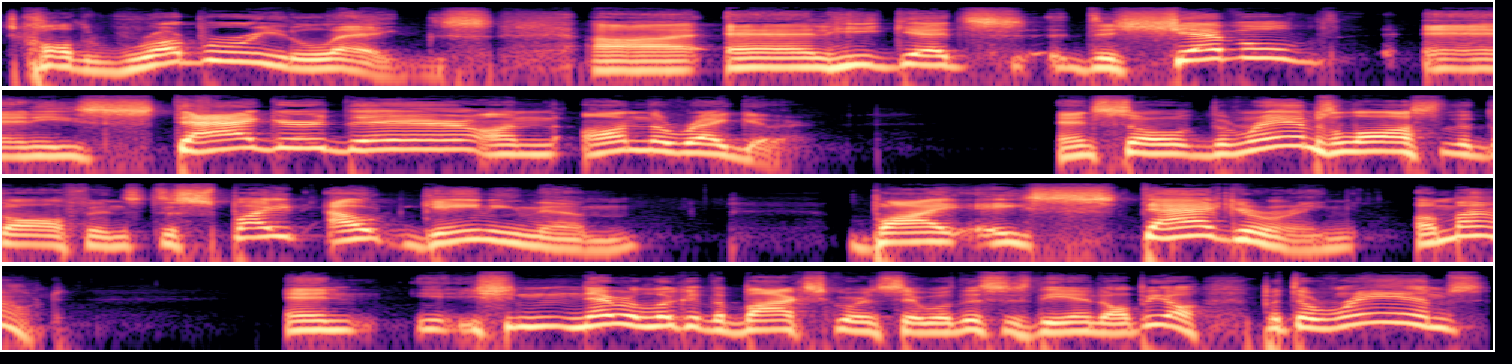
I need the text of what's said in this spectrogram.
It's called rubbery legs. Uh, and he gets disheveled and he's staggered there on, on the regular. And so the Rams lost to the Dolphins despite outgaining them by a staggering amount. And you should never look at the box score and say, well, this is the end all be all. But the Rams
